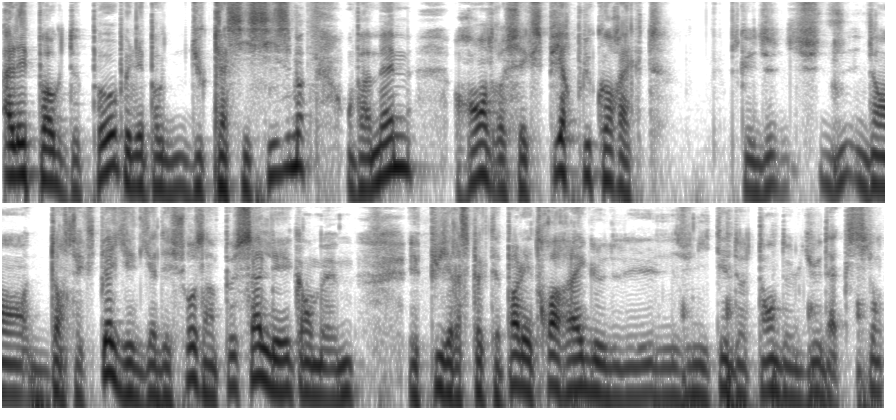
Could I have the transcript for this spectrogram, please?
À l'époque de Pope, à l'époque du classicisme, on va même rendre Shakespeare plus correct que dans, Shakespeare, il y, a, des choses un peu salées quand même. Et puis, il ne respecte pas les trois règles des unités de temps, de lieu d'action,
